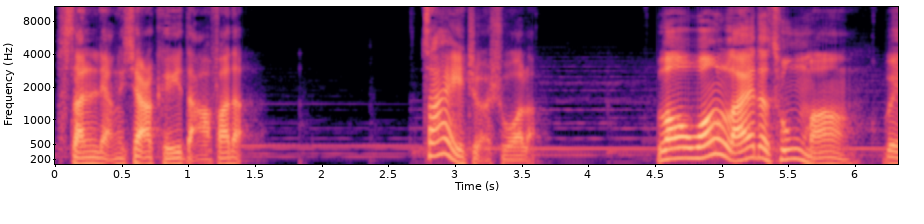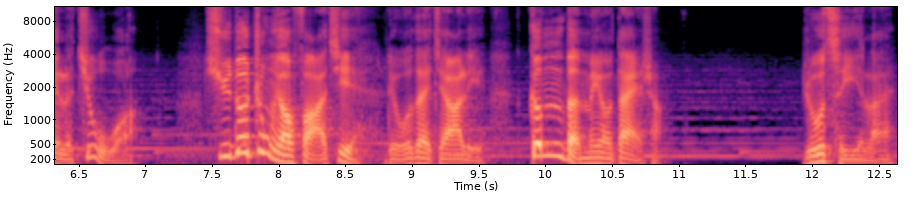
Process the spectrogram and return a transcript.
三两下可以打发的。再者说了，老王来的匆忙。为了救我，许多重要法器留在家里，根本没有带上。如此一来，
